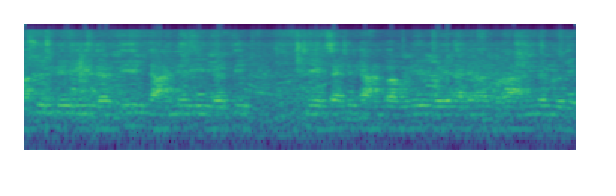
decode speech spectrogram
आसुसलेली धरती तहानलेली धरती जी तहान बाबुली बळीराजाला थोडा आनंद मिळते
